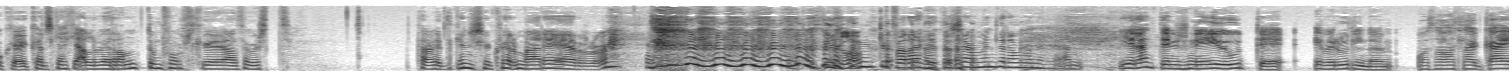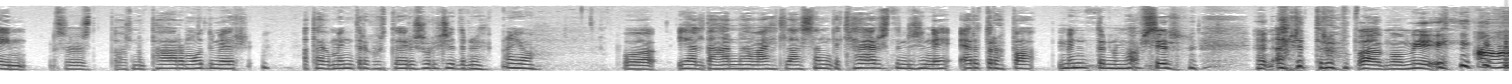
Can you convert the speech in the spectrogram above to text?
ok, kannski ekki alveg random fólki að þú veist, það veit ekki eins og hver maður er og því langi bara ekki að sjá myndir af manni. En... Ég lendi einu svona íðu úti yfir útlindum og þá ætlaði gæn, svo, það var svona para mótið mér að taka myndir hvort þau eru í solsitinu. Já og ég held að hann hafa ætlað að senda kærastunni sinni erdroppa myndunum af sér en erdroppaðum á mig ah.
